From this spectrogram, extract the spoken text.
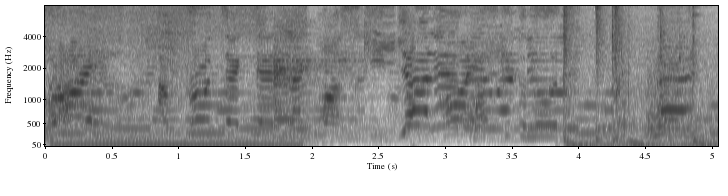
Soil. I'm protected like mosquito. Mosquito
